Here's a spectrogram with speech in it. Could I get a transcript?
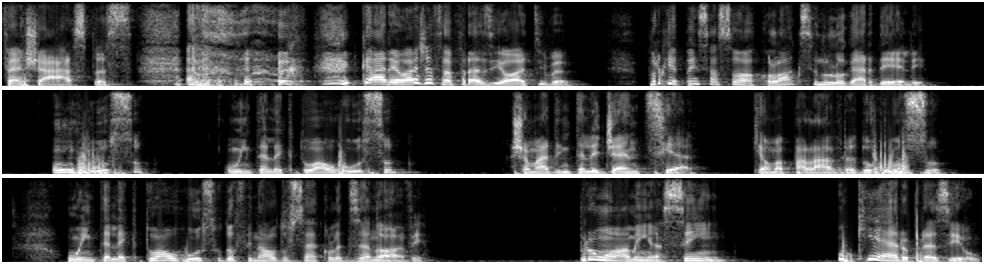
Fecha aspas. Cara, eu acho essa frase ótima. Porque pensa só, coloque-se no lugar dele. Um russo, um intelectual russo, chamado inteligência, que é uma palavra do russo, um intelectual russo do final do século XIX. Para um homem assim, o que era o Brasil?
